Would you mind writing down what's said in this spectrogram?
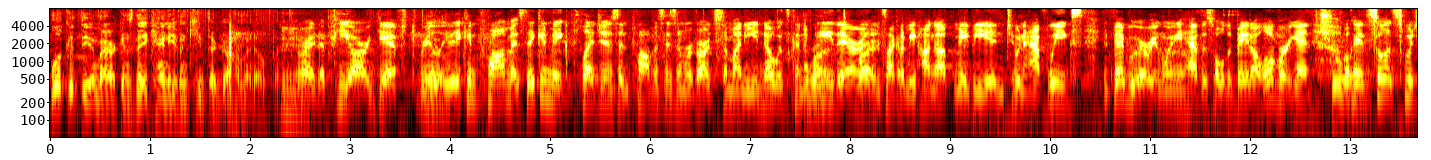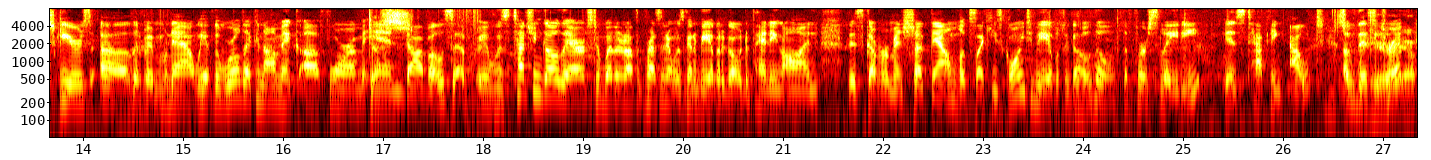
look at the Americans, they can't even keep their government open. Mm. Right, a PR gift, really. Yeah. They can promise, they can make pledges and promises in regards to money. You know it's going right. to be there, right. and it's not going to be hung up maybe in two and a half weeks in February when we have this whole debate all over again. Sure. Okay, so let's switch gears a little bit now. We have the World Economic uh, Forum yes. in Davos. It was touch and go there as to whether or not the president was going to be able to go, depending on this government shutdown. Looks like he's going to be able to go, mm -hmm. though the First Lady is tapping out it's of this here, trip. Yep.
